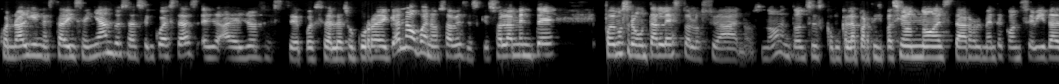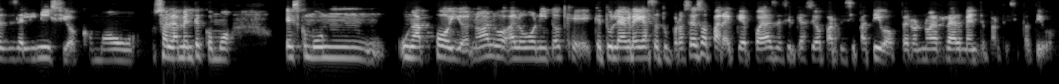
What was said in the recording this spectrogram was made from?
cuando alguien está diseñando esas encuestas, eh, a ellos este, pues se les ocurre de que, ah, no, bueno, sabes, es que solamente podemos preguntarle esto a los ciudadanos, ¿no? Entonces, como que la participación no está realmente concebida desde el inicio, como solamente como es como un, un, apoyo, ¿no? Algo, algo bonito que, que, tú le agregas a tu proceso para que puedas decir que ha sido participativo, pero no es realmente participativo.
